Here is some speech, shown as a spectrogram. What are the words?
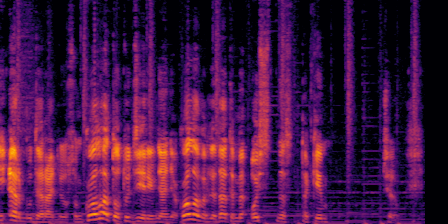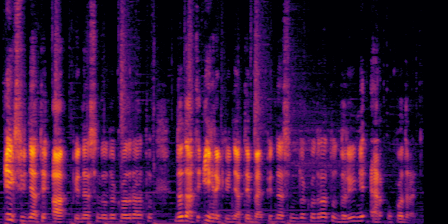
і R буде радіусом кола, то тоді рівняння кола виглядатиме ось таким чином. X відняти А піднесено до квадрату, додати Y відняти B піднесено до квадрату дорівнює R у квадраті.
